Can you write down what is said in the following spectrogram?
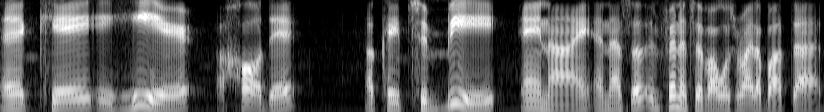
Okay, here, hode, okay, to be, ani, and that's the infinitive. I was right about that.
